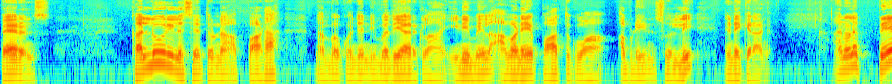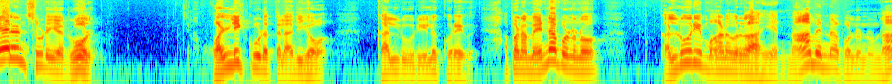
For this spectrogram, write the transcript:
பேரண்ட்ஸ் கல்லூரியில் சேர்த்தோன்னே அப்பாடா நம்ம கொஞ்சம் நிம்மதியாக இருக்கலாம். இனிமேல் அவனே பார்த்துக்குவான் அப்படின்னு சொல்லி நினைக்கிறாங்க. அதனால் பேரண்ட்ஸுடைய ரோல் பள்ளிக்கூடத்தில் அதிகம் கல்லூரியில் குறைவு. அப்போ நம்ம என்ன பண்ணணும்? கல்லூரி மாணவர்களாகிய நாம் என்ன பண்ணணும்னா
